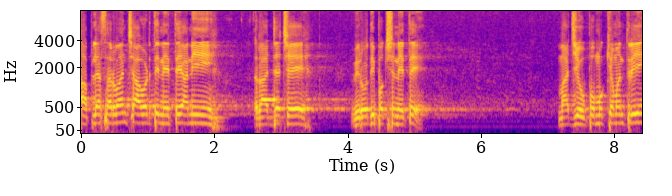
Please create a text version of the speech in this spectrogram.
आपल्या सर्वांचे आवडते नेते आणि राज्याचे विरोधी पक्ष नेते माजी उपमुख्यमंत्री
